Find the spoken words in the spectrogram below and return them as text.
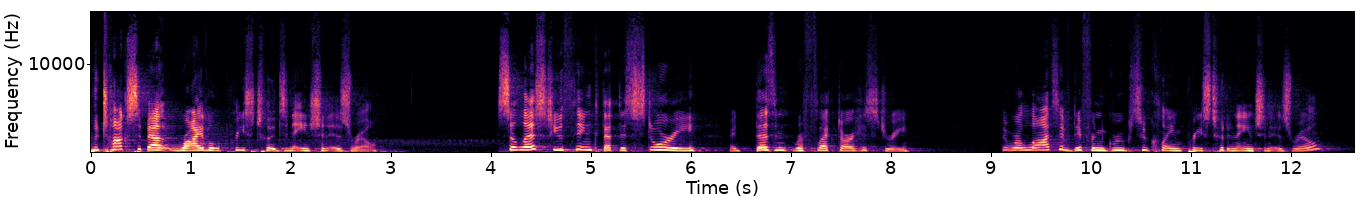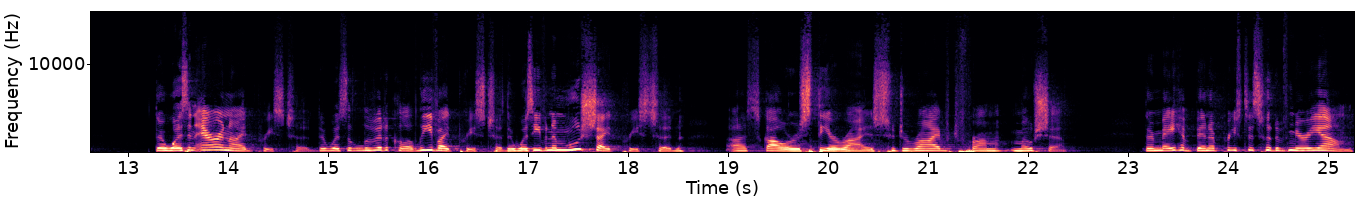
who talks about rival priesthoods in ancient Israel. So, lest you think that this story right, doesn't reflect our history, there were lots of different groups who claimed priesthood in ancient Israel. There was an Aaronite priesthood, there was a Levitical, a Levite priesthood, there was even a Mushite priesthood, uh, scholars theorized, who derived from Moshe. There may have been a priesthood of Miriam,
